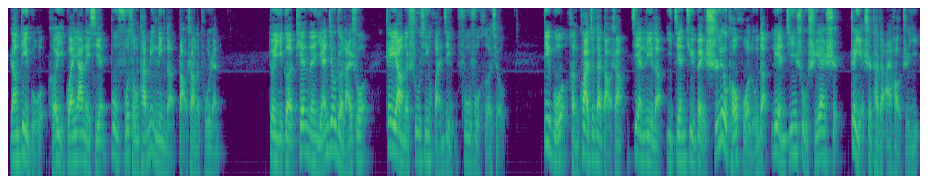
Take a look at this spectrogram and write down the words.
让地谷可以关押那些不服从他命令的岛上的仆人。对一个天文研究者来说，这样的舒心环境，夫复何求？地谷很快就在岛上建立了一间具备十六口火炉的炼金术实验室，这也是他的爱好之一。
